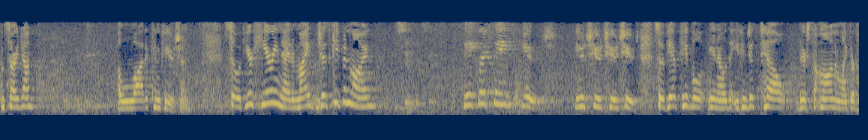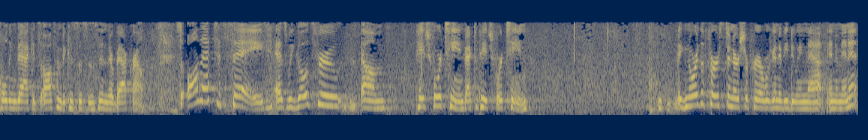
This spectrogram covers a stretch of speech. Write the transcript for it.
I'm sorry, John. A lot of confusion. So if you're hearing that, it might just keep in mind. Secrecy, huge. Huge, huge, huge, huge. So if you have people, you know, that you can just tell there's something on them like they're holding back, it's often because this is in their background. So all that to say, as we go through um, page 14, back to page 14, ignore the first inertia prayer. We're going to be doing that in a minute.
